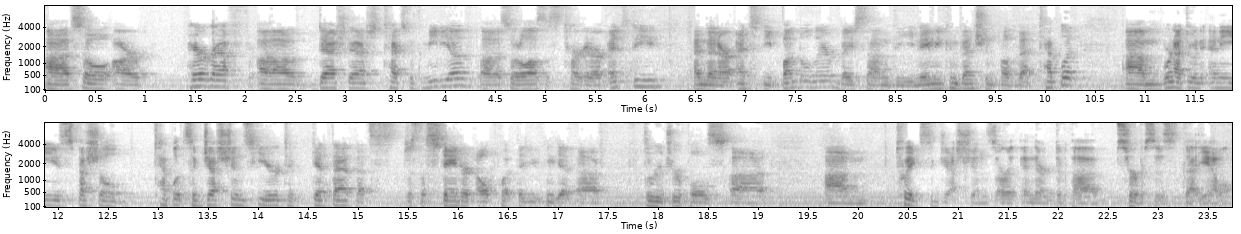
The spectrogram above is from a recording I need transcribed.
Uh, so our paragraph uh, dash dash text with media, uh, so it allows us to target our entity, and then our entity bundle there based on the naming convention of that template. Um, we're not doing any special template suggestions here to get that. That's just a standard output that you can get uh, through Drupal's uh, um, Twig suggestions or in their uh, services.yaml.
